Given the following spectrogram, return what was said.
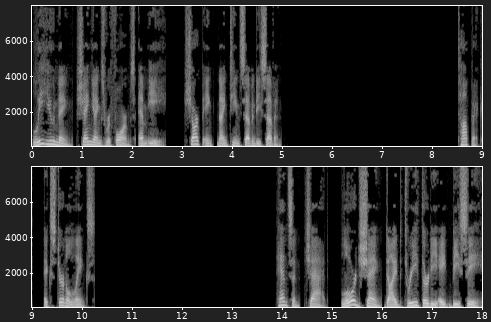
Li Yu Ning, Shangyang's Reforms M.E. Sharpe Inc., 1977 External links Hansen, Chad. Lord Shang died 338 BC.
